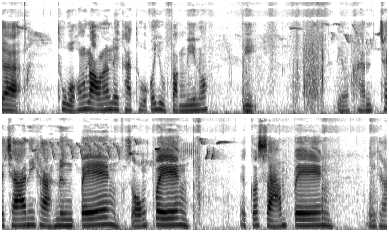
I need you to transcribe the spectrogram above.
กับถั่วของเรานั่นเลยค่ะ ถั่วก็อยู่ฝั่งนี้เนาะ นี่ เดี๋ยวขันช้าๆนี่ค่ะหนึ่งแปลงสองแปลง แล้วก็สามแปลง นี่ค่ะ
